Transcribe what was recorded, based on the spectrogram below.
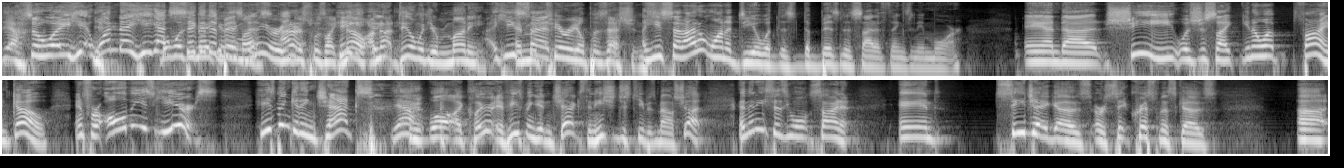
Yeah. So he, one day he got was sick he of the business, money, or he just was like, he- "No, I'm not dealing with your money He and said- material possessions." He said, "I don't want to deal with this the business side of things anymore." And uh, she was just like, "You know what? Fine, go." And for all these years, he's been getting checks. yeah. Well, a clear if he's been getting checks, then he should just keep his mouth shut. And then he says he won't sign it. And CJ goes, or C- Christmas goes, uh,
